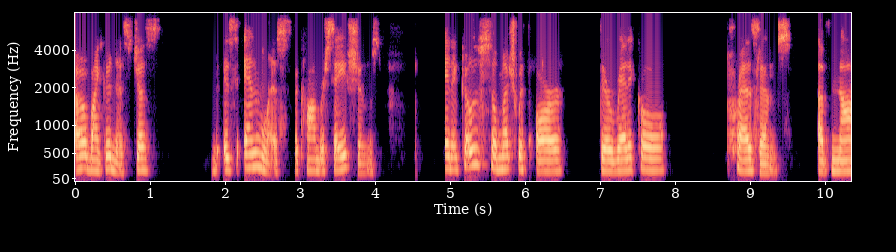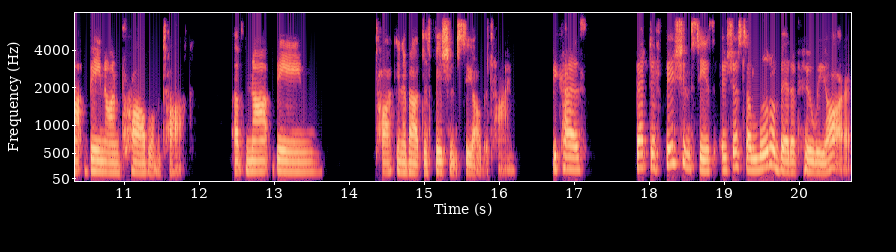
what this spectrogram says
oh my goodness, just it's endless, the conversations. And it goes so much with our theoretical presence of not being on problem talk, of not being talking about deficiency all the time. Because that deficiency is, is just a little bit of who we are.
